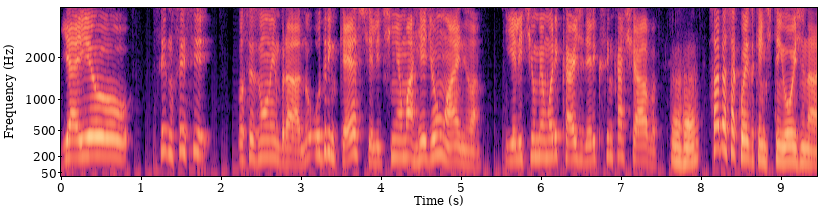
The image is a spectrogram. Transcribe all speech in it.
E aí eu. Não sei se vocês vão lembrar. No, o Dreamcast, ele tinha uma rede online lá. E ele tinha o memory card dele que se encaixava. Aham. Sabe essa coisa que a gente tem hoje na,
